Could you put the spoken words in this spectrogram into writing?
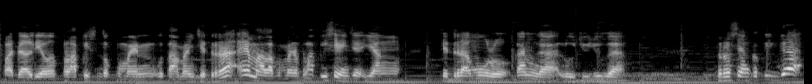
Padahal dia pelapis untuk pemain utama yang cedera eh malah pemain pelapis yang yang cedera mulu kan nggak lucu juga. Terus yang ketiga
